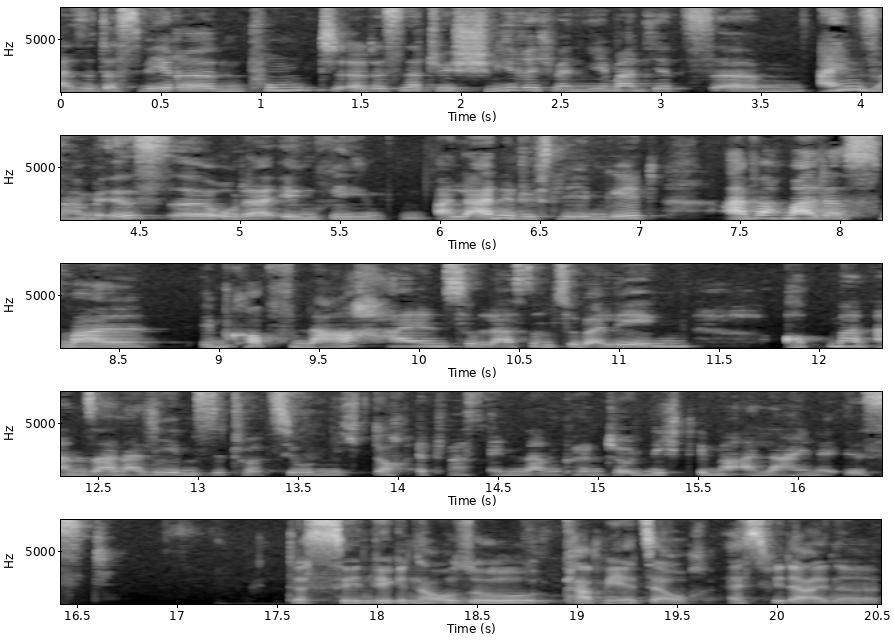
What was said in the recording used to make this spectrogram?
Also das wäre ein Punkt, äh, das ist natürlich schwierig, wenn jemand jetzt ähm, einsam ist äh, oder irgendwie alleine durchs Leben geht, einfach mal das mal im Kopf nachhallen zu lassen und zu überlegen, ob man an seiner Lebenssituation nicht doch etwas ändern könnte und nicht immer alleine ist. Das sehen wir genauso. Kam mir jetzt auch erst wieder eine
